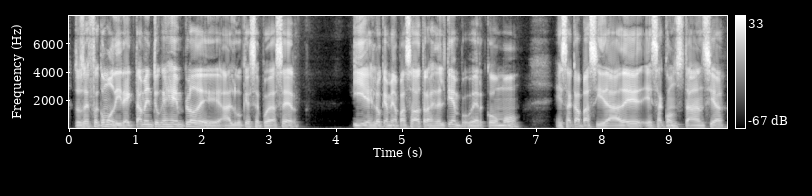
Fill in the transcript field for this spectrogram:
Entonces fue como directamente un ejemplo de algo que se puede hacer y es lo que me ha pasado a través del tiempo, ver cómo esa capacidad de esa constancia,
